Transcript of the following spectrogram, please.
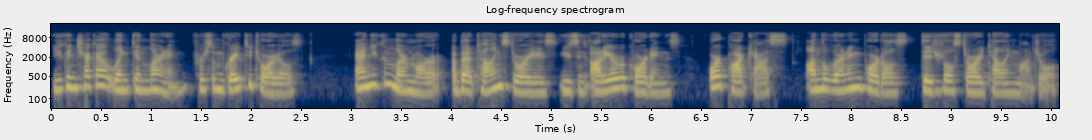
you can check out LinkedIn Learning for some great tutorials, and you can learn more about telling stories using audio recordings or podcasts on the Learning Portal's digital storytelling module.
